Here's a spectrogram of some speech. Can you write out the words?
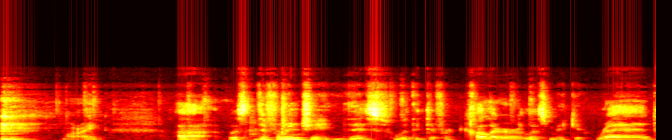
All right. Uh, let's differentiate this with a different color. Let's make it red.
